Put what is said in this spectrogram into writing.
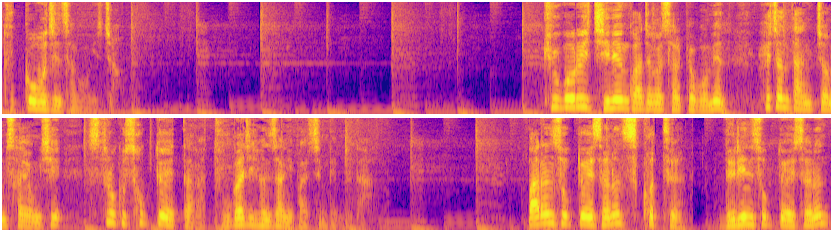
두꺼워진 상황이죠. 큐볼의 진행 과정을 살펴보면 회전 당점 사용 시 스트로크 속도에 따라 두 가지 현상이 발생됩니다. 빠른 속도에서는 스쿼트, 느린 속도에서는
